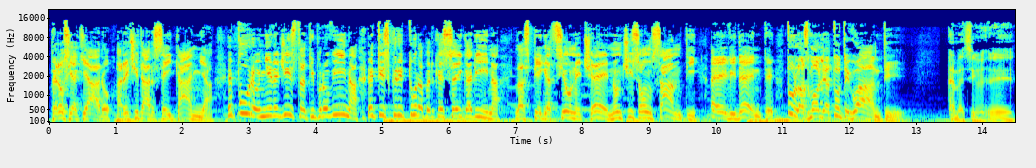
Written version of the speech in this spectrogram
però sia chiaro, a recitar sei cagna. Eppure ogni regista ti provina e ti scrittura perché sei carina. La spiegazione c'è, non ci son santi, è evidente. Tu la smolli a tutti quanti. Eh beh sì, eh,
